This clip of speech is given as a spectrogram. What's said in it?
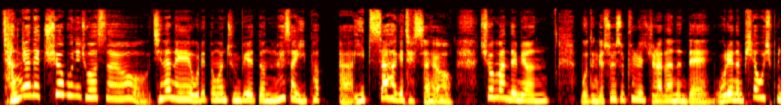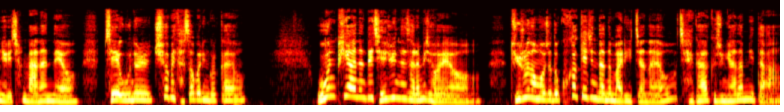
작년에 취업운이 좋았어요. 지난해 오랫동안 준비했던 회사 입학 아, 입사하게 됐어요. 취업만 되면 모든 게 술술 풀릴 줄 알았는데 올해는 피하고 싶은 일이 참 많았네요. 제 운을 취업에 다 써버린 걸까요? 운 피하는데 재주 있는 사람이 저예요. 뒤로 넘어져도 코가 깨진다는 말이 있잖아요. 제가 그 중에 하나입니다.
